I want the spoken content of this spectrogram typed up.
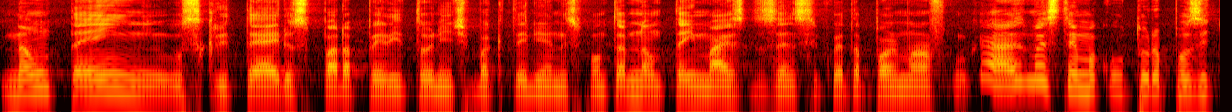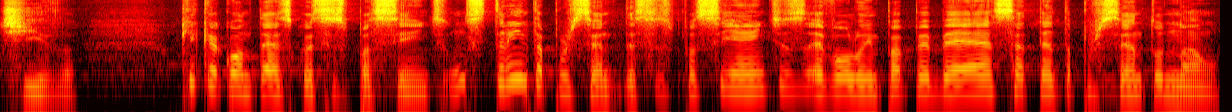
não tem os critérios para peritonite bacteriana espontânea, não tem mais 250 polimorfos mas tem uma cultura positiva. O que, que acontece com esses pacientes? Uns 30% desses pacientes evoluem para PBE, 70% não.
